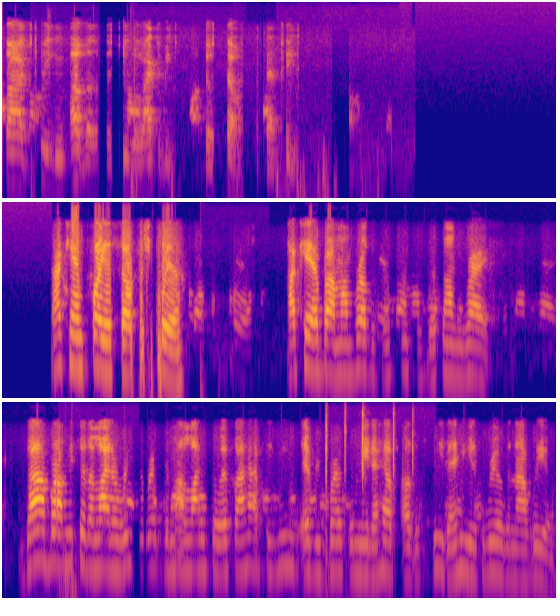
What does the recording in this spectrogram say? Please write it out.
start treating others as you would like to be yourself at that peace. I can't pray a selfish prayer. I care about my brothers and sisters. That's only right. God brought me to the light and resurrected my life, so if I have to use every breath of me to help others see that He is real, then I will.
